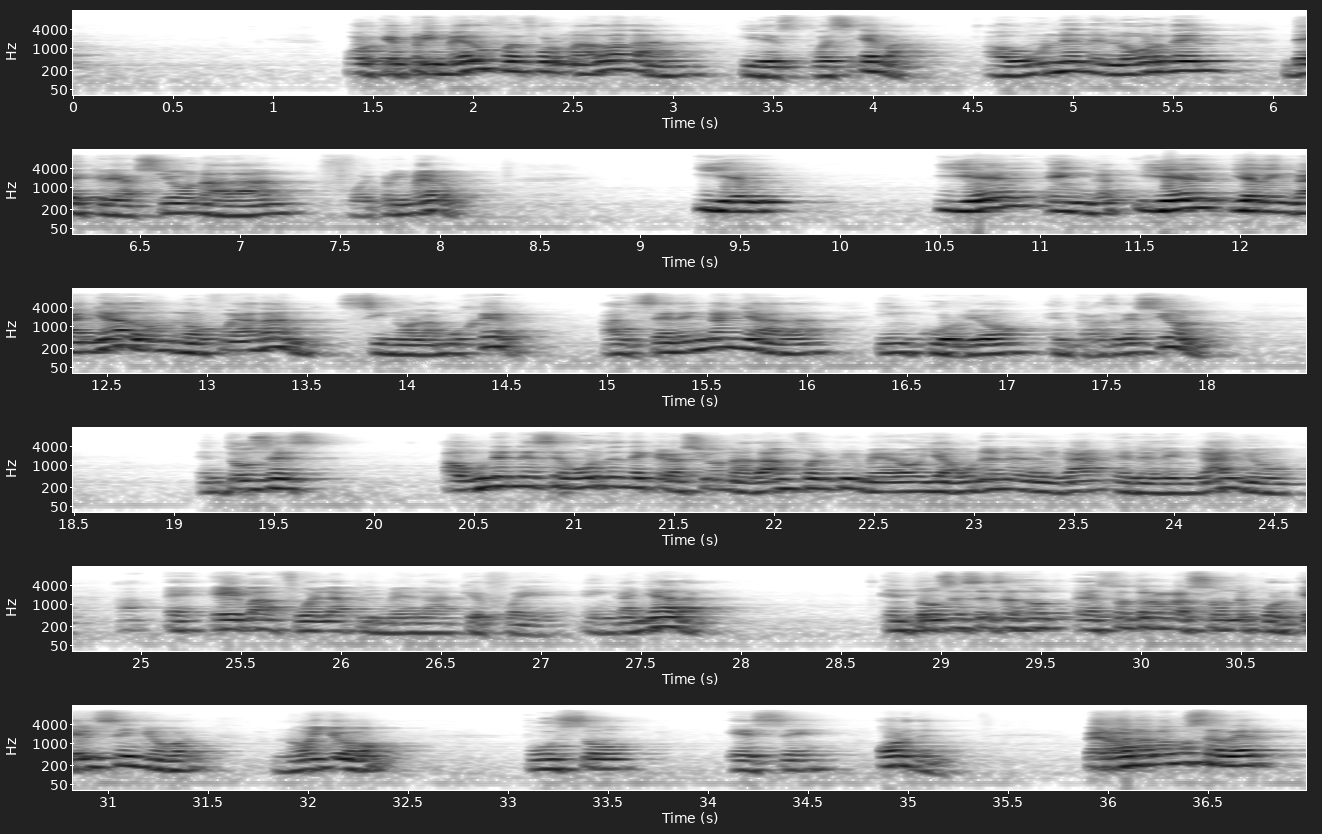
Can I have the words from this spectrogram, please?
Porque primero fue formado Adán y después Eva. Aún en el orden de creación Adán fue primero. Y el y él, y él y el engañado no fue Adán, sino la mujer. Al ser engañada, incurrió en transgresión. Entonces, aún en ese orden de creación, Adán fue el primero y aún en el, en el engaño, eh, Eva fue la primera que fue engañada. Entonces, esa es otra razón de por qué el Señor, no yo, puso ese orden. Pero ahora vamos a ver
